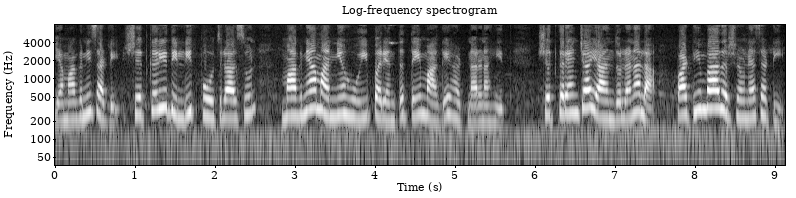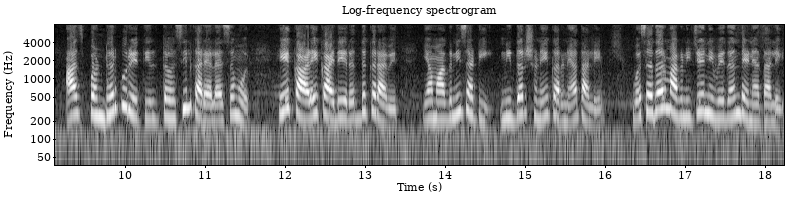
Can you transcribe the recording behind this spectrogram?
या मागणीसाठी शेतकरी दिल्लीत पोहोचला असून मागण्या मान्य होईपर्यंत ते मागे हटणार नाहीत. शेतकऱ्यांच्या या आंदोलनाला पाठिंबा दर्शवण्यासाठी आज पंढरपूर येथील तहसील कार्यालयासमोर हे काळे कायदे रद्द करावेत. या मागणीसाठी निदर्शने करण्यात आले व सदर मागणीचे निवेदन देण्यात आले.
